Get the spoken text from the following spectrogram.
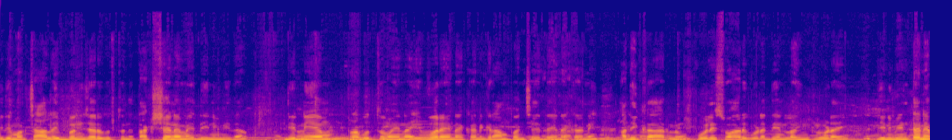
ఇది మాకు చాలా ఇబ్బంది జరుగుతుంది. తక్షణమే దీని మీద నిర్ణయం ప్రభుత్వం అయినా ఎవరైనా కానీ గ్రామ పంచాయతీ అయినా కానీ అధికారులు పోలీసు వారు కూడా దీనిలో ఇంక్లూడ్ అయ్యి దీన్ని వెంటనే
